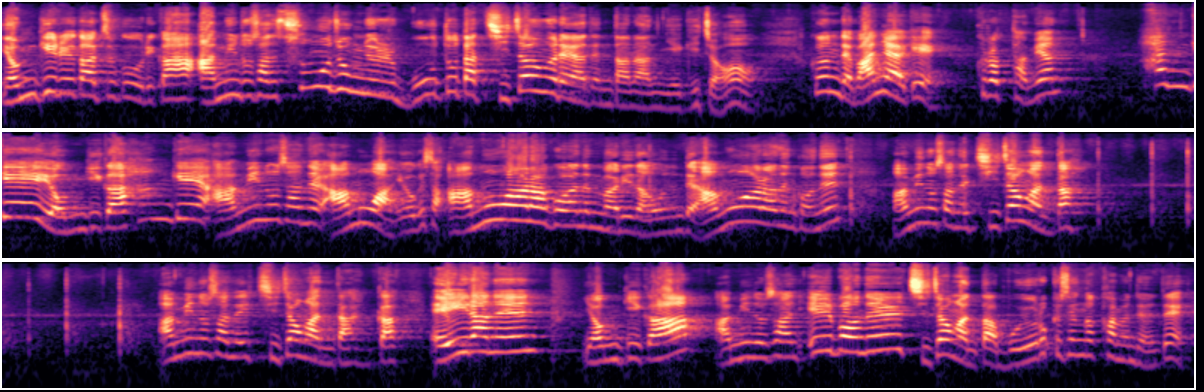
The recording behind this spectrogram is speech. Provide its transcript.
염기를 가지고 우리가 아미노산 20종류를 모두 다 지정을 해야 된다는 얘기죠. 그런데 만약에 그렇다면 한 개의 염기가 한 개의 아미노산을 암호화, 여기서 암호화라고 하는 말이 나오는데 암호화라는 거는 아미노산을 지정한다. 아미노산을 지정한다. 그러니까 A라는 염기가 아미노산 1번을 지정한다. 뭐 이렇게 생각하면 되는데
